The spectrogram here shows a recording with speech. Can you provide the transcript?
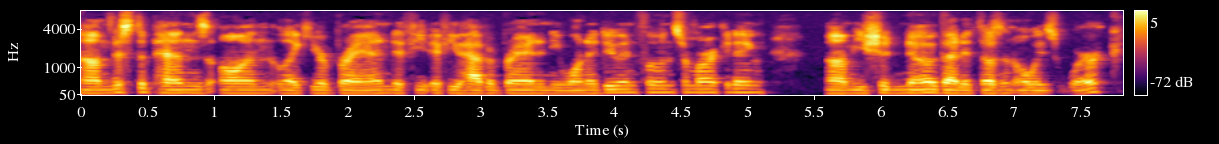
um, this depends on like your brand. If you if you have a brand and you want to do influencer marketing um, you should know that it doesn't always work.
